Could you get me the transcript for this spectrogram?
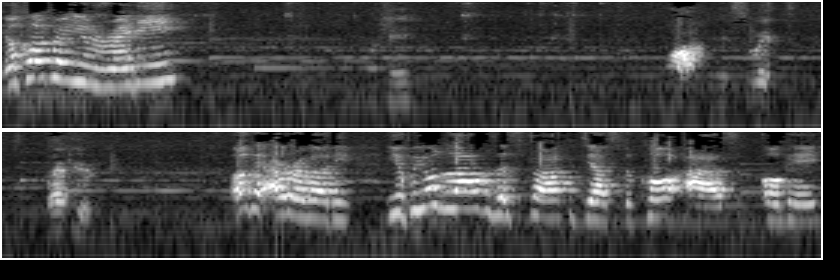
your coffee is ready. Okay. Wow, it's sweet. Thank you. Okay, everybody. If you love this truck, just call us. Okay,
